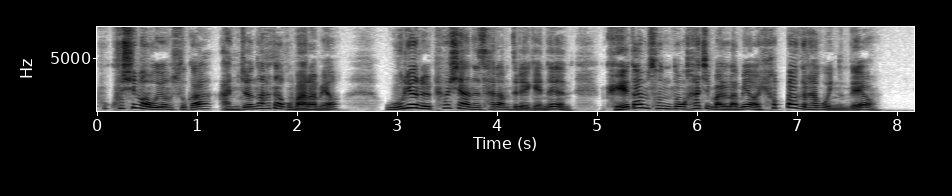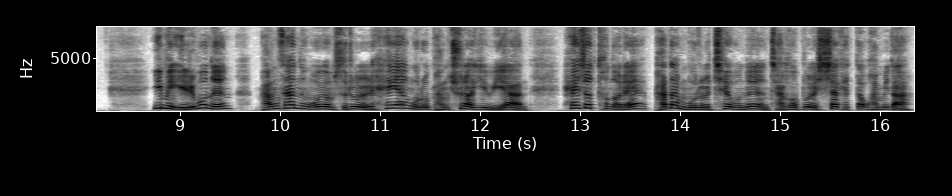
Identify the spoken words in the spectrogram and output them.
후쿠시마 오염수가 안전하다고 말하며 우려를 표시하는 사람들에게는 괴담 선동하지 말라며 협박을 하고 있는데요. 이미 일본은 방사능 오염수를 해양으로 방출하기 위한 해저 터널에 바닷물을 채우는 작업을 시작했다고 합니다.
